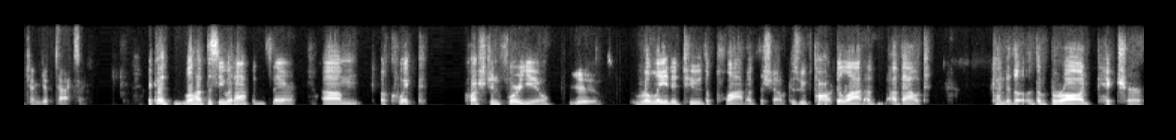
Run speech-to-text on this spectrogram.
can get taxing. It could. We'll have to see what happens there. Um, a quick question for you. Yeah. Related to the plot of the show, because we've talked a lot of, about kind of the, the broad picture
